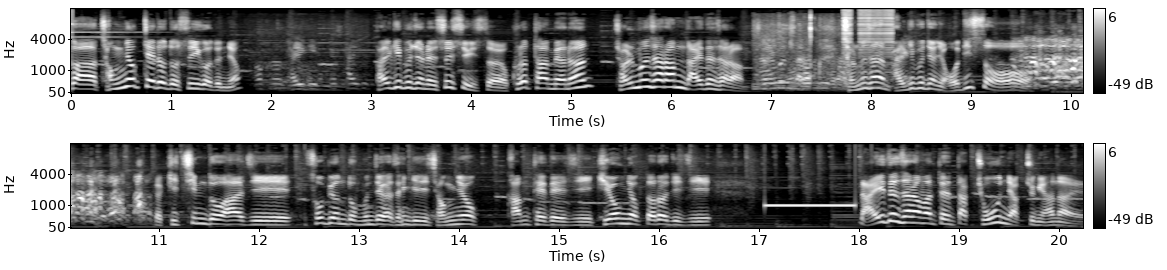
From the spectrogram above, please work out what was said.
그러니까 정력 재료도 쓰이거든요. 발기부전에 쓸 수 있어요. 그렇다면은 젊은 사람, 나이 든 사람. 젊은 사람 발기부전이 어딨어. 그러니까 기침도 하지, 소변도 문제가 생기지, 정력 감퇴되지, 기억력 떨어지지. 나이 든 사람한테는 딱 좋은 약 중에 하나예요.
